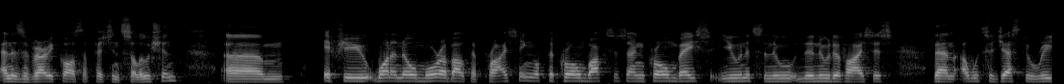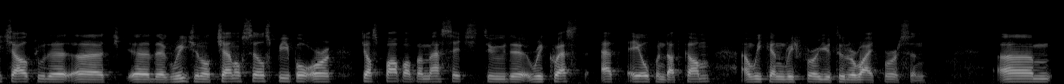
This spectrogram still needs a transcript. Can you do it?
and is a very cost-efficient solution. Um, if you want to know more about the pricing of the Chromeboxes and Chromebase units, the new, the new devices, then I would suggest to reach out to the, uh, uh, the regional channel salespeople or just pop up a message to the request at aopen.com and we can refer you to the right person. Um,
